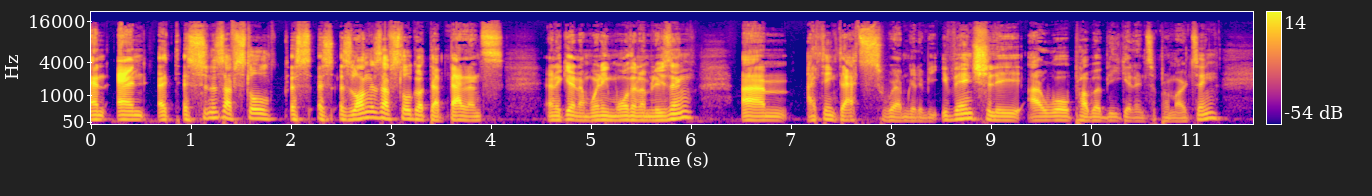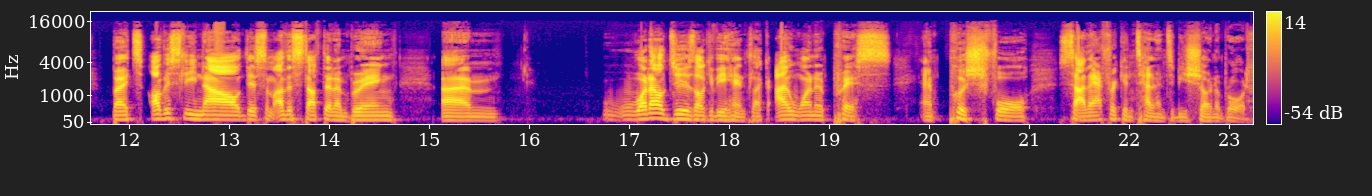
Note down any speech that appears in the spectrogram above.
And and at, as soon as I've still, as, as, as long as I've still got that balance, and again, I'm winning more than I'm losing, um, I think that's where I'm going to be. Eventually, I will probably get into promoting. But obviously, now there's some other stuff that I'm bringing. Um, what I'll do is I'll give you a hint. Like, I want to press and push for South African talent to be shown abroad.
